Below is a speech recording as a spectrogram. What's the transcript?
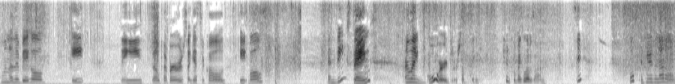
one of the big old eight thingy bell peppers. I guess they're called eight balls. And these things are like gourds or something. Should have put my gloves on. See? Oh, and here's another one.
